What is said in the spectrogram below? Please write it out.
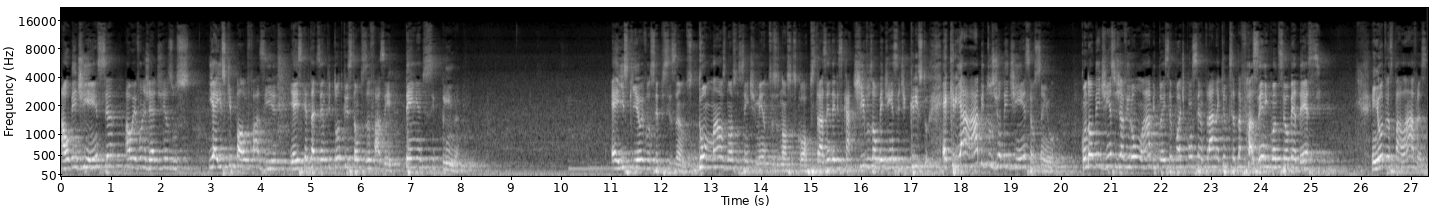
à obediência ao Evangelho de Jesus. E é isso que Paulo fazia, e é isso que ele está dizendo que todo cristão precisa fazer: tenha disciplina. É isso que eu e você precisamos: domar os nossos sentimentos, os nossos corpos, trazendo eles cativos à obediência de Cristo. É criar hábitos de obediência ao Senhor. Quando a obediência já virou um hábito, aí você pode concentrar naquilo que você está fazendo enquanto você obedece. Em outras palavras,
